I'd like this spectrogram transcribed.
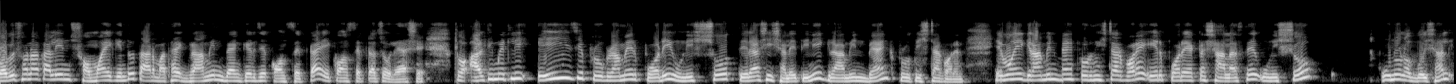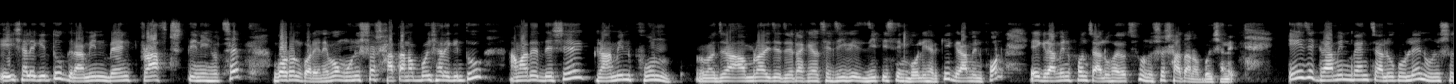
গবেষণাকালীন সময়ে কিন্তু তার মাথায় গ্রামীণ ব্যাংকের যে কনসেপ্টটা এই কনসেপ্টটা চলে আসে। তো আলটিমেটলি এই যে প্রোগ্রামের পরে উনিশশো সালে তিনি গ্রামীণ ব্যাংক প্রতিষ্ঠা করেন। এবং এই গ্রামীণ ব্যাংক প্রতিষ্ঠার পরে এরপরে একটা সাল আছে উনিশশো উননব্বই সাল, এই সালে কিন্তু গ্রামীণ ব্যাংক ট্রাস্ট তিনি হচ্ছে গঠন করেন এবং উনিশশো সাতানব্বই সালে কিন্তু আমাদের দেশে গ্রামীণ ফোন যা আমরা যে যেটাকে হচ্ছে জিপি সিম বলি আর কি, গ্রামীণ ফোন, এই গ্রামীণ ফোন চালু হয় হচ্ছে উনিশশো সাতানব্বই সালে। এই যে গ্রামীণ ব্যাংক চালু করলেন উনিশশো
